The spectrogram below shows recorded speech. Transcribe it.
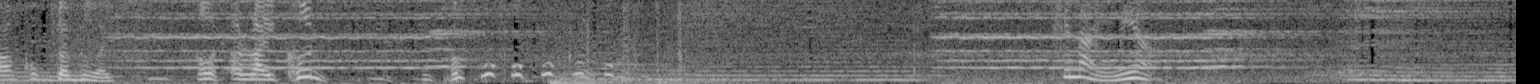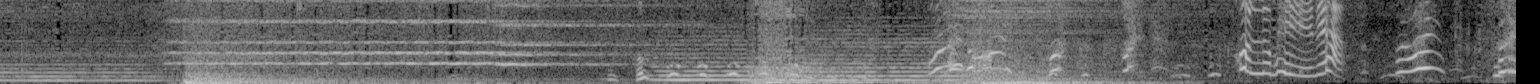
าทางคงจะเหนื่อย เกิดอะไรขึ้น ที่ไหนเนี่ย คนหรือผีเนี่ยเฮ้ยเฮ้ย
